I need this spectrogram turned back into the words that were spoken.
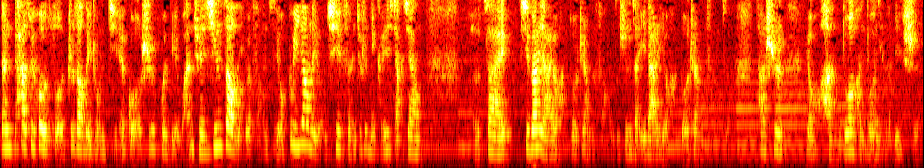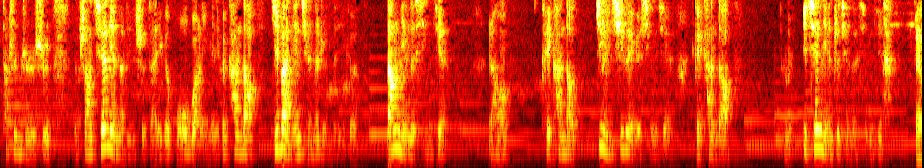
但是它最后所制造的一种结果是会比完全新造的一个房子有不一样的一种气氛，就是你可以想象，呃，在西班牙有很多这样的房子，甚至在意大利有很多这样的房子，它是有很多很多年的历史，它甚至是有上千年的历史，在一个博物馆里面，你会看到几百年前的人的一个当年的兴建，然后可以看到近期的一个兴建，可以看到嗯一千年之前的新建。在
